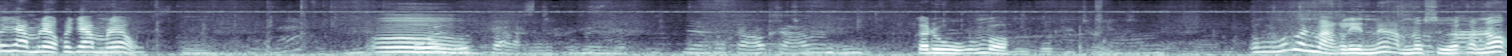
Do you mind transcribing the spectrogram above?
ขยำแล้วขยำแล้วเออ้ยอหลากเนี่ยขาวขาวมันกระดูกมันบอกโอ้มันหมากเล่นน้ำนกเสือกันเนาะ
